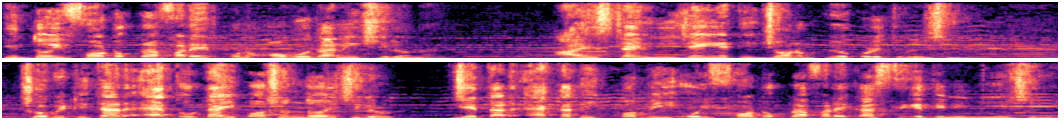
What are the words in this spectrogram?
কিন্তু ওই ফটোগ্রাফারের কোনো অবদানই ছিল না। আইনস্টাইন নিজেই এটি জনপ্রিয় করে তুলেছিলেন ছবিটি তার এতটাই পছন্দ হয়েছিল যে তার একাধিক কপি ওই ফটোগ্রাফারের কাছ থেকে তিনি নিয়েছিলেন।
